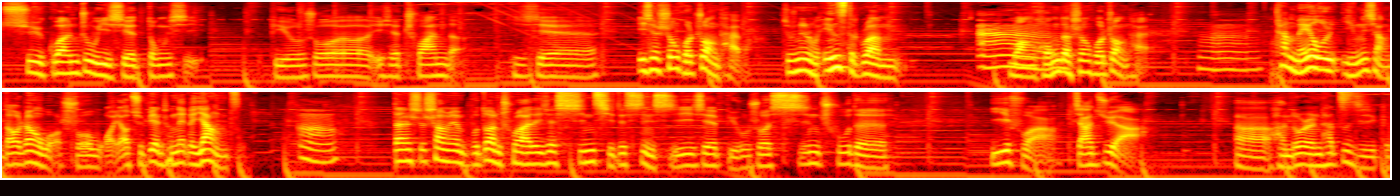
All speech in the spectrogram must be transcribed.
去关注一些东西，比如说一些穿的，一些。一些生活状态吧，就是那种 Instagram 网红的生活状态，嗯，它没有影响到让我说我要去变成那个样子，嗯，但是上面不断出来的一些新奇的信息，一些比如说新出的衣服啊、家具啊，呃，很多人他自己，比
